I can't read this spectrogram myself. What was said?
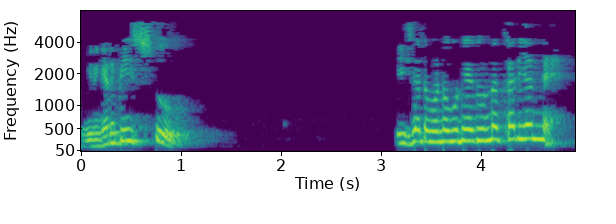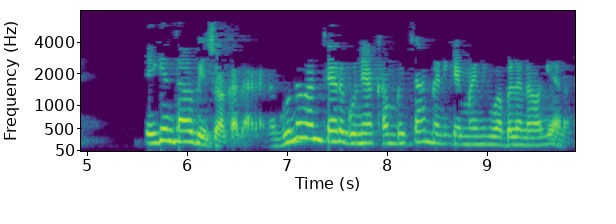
නුගුණ කියන්නේ පිස්සු. පිස්සට මොන ගුණය දුන්නත් හරියන්නේ නැහැ. ඒකෙන් තව පිස්සුවක් හදාගන්න. ගුණවන්තයාට ගුණයක් හම්බෙච්චාම මණිකෙන් මණික වබලනවා වගේ යනවා.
